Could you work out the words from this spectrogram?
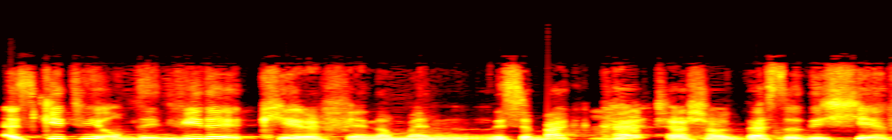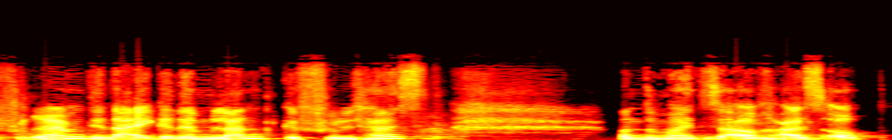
Es geht mir um den Wiederkehrphänomen, diese Backculture-Schock, dass du dich hier fremd in eigenem Land gefühlt hast und du meintest auch, als ob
